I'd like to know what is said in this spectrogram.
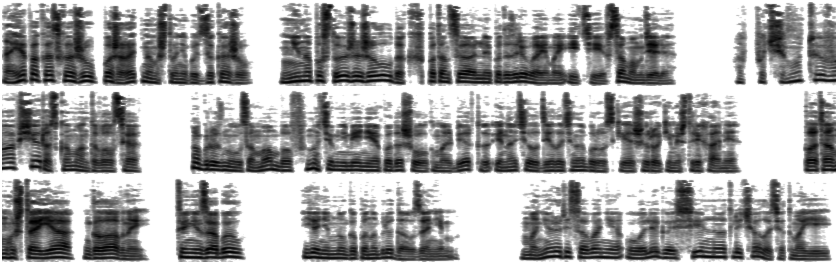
А я пока схожу, пожрать нам что-нибудь закажу. Не на пустой же желудок к потенциальной подозреваемой идти, в самом деле». «А почему ты вообще раскомандовался?» Огрызнулся Мамбов, но тем не менее подошел к Мольберту и начал делать наброски широкими штрихами. «Потому что я главный. Ты не забыл?» Я немного понаблюдал за ним. Манера рисования у Олега сильно отличалась от моей.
